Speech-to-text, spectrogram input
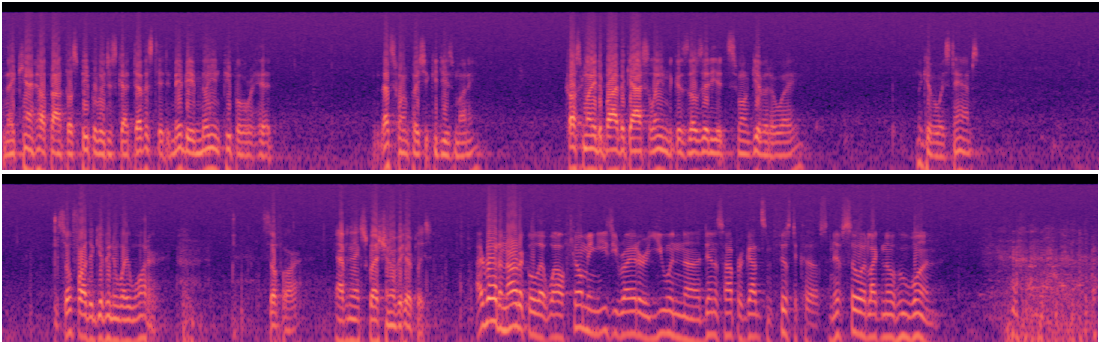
and they can't help out those people who just got devastated. Maybe a million people were hit. That's one place you could use money. Costs money to buy the gasoline because those idiots won't give it away. They give away stamps. And so far, they're giving away water. so far. Have the next question over here, please. I read an article that while filming Easy Rider, you and uh, Dennis Hopper got some fisticuffs, and if so, I'd like to know who won.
